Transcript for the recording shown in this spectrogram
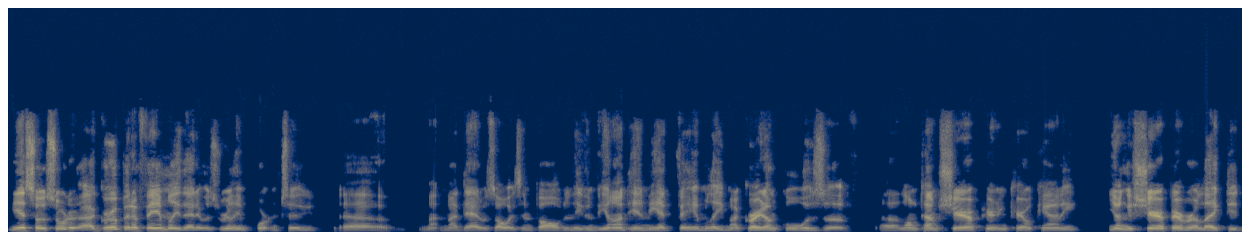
Yeah, so sort of, I grew up in a family that it was really important to. Uh, my, my dad was always involved, and even beyond him, he had family. My great uncle was a, a longtime sheriff here in Carroll County, youngest sheriff ever elected.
